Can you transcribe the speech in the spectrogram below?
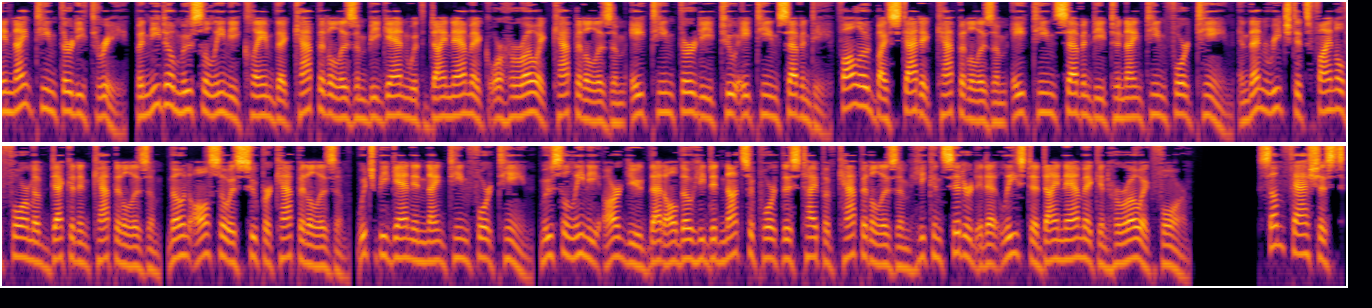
In 1933, Benito Mussolini claimed that capitalism began with dynamic or heroic capitalism 1830 followed by static capitalism 1870 and then reached its final form of decadent capitalism, known also as supercapitalism, which began in 1914. Mussolini argued that although he did not support this type of capitalism he considered it at least a dynamic and heroic form. Some fascists,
